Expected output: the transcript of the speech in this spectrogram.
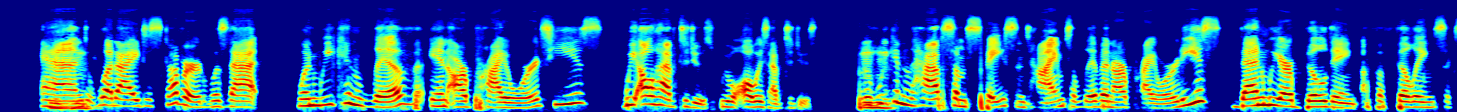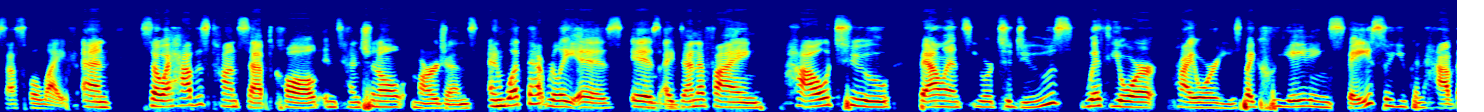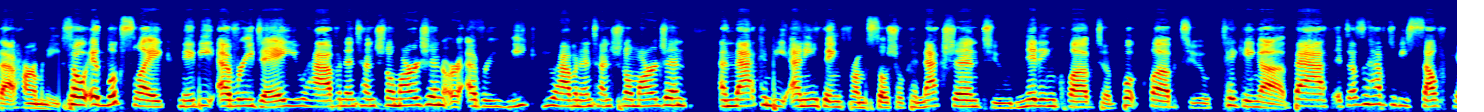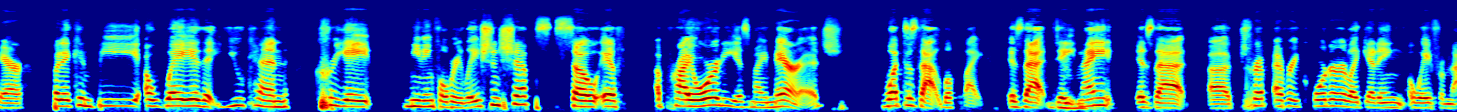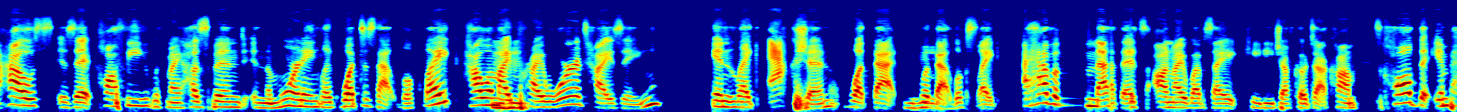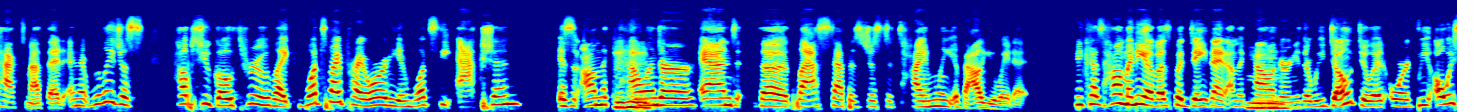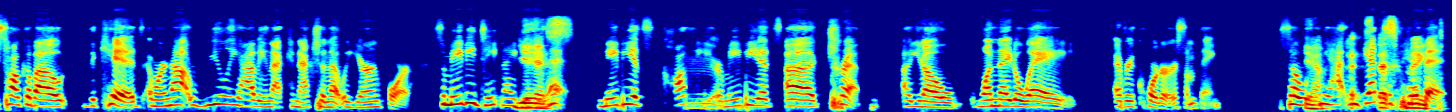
And mm-hmm. what I discovered was that when we can live in our priorities, we all have to-dos. We will always have to-dos. But mm-hmm. if we mm-hmm. can have some space and time to live in our priorities, then we are building a fulfilling, successful life. And so I have this concept called intentional margins. And what that really is, is mm-hmm. identifying how to balance your to dos with your priorities by creating space so you can have that harmony. So it looks like maybe every day you have an intentional margin or every week you have an intentional margin. And that can be anything from social connection to knitting club to book club to taking a bath. It doesn't have to be self care, but it can be a way that you can create meaningful relationships. So if a priority is my marriage, what does that look like? Is that date mm-hmm. night? Is that a trip every quarter, like getting away from the house? Is it coffee with my husband in the morning? Like, what does that look like? How am mm-hmm. I prioritizing in like action what that mm-hmm. what that looks like. I have a method. It's on my website, katiejefcoat.com. It's called the impact method. And it really just helps you go through like, what's my priority and what's the action? Is it on the mm-hmm. calendar? And the last step is just to timely evaluate it. Because how many of us put date night on the calendar mm-hmm. and either we don't do it or we always talk about the kids and we're not really having that connection that we yearn for. So maybe date night yes. isn't it. Maybe it's coffee mm. or maybe it's a trip, uh, you know, one night away every quarter or something. So yeah, we, ha- we get to pivot. Me.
